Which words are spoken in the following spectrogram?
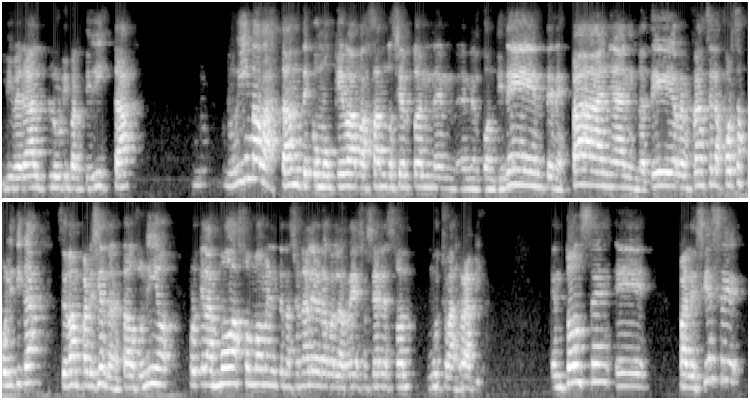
liberal, pluripartidista, rima bastante como qué va pasando, ¿cierto?, en, el continente, en España, en Inglaterra, en Francia, las fuerzas políticas se van pareciendo en Estados Unidos, porque las modas son más internacionales, ahora con las redes sociales son mucho más rápidas. Entonces, eh, pareciese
